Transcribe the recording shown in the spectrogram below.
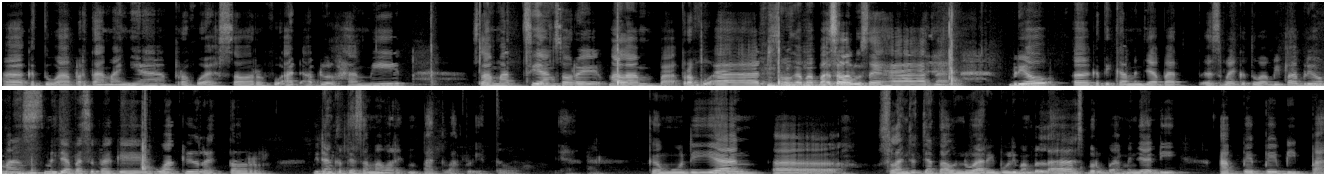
Eh, ketua pertamanya Profesor Fuad Abdul Hamid. Selamat siang, sore, malam Pak Prof Fuad. Semoga Bapak selalu sehat. Nah, beliau eh, ketika menjabat eh, sebagai ketua BIPA, beliau Mhm. mas menjabat sebagai wakil rektor bidang kerjasama Warik 4 waktu itu. Ya. Kemudian eh, selanjutnya tahun 2015 berubah menjadi APP BIPA,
